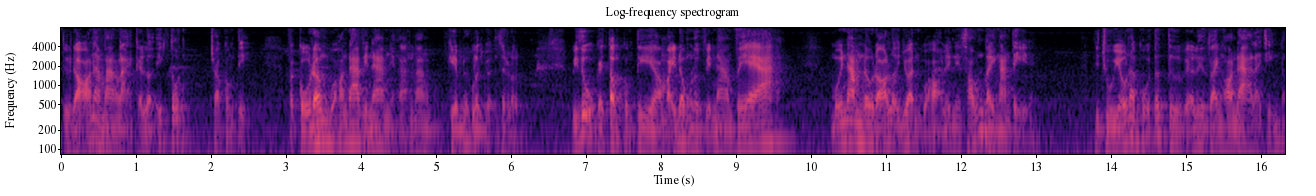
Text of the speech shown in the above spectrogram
Từ đó là mang lại cái lợi ích tốt cho công ty. Và cổ đông của Honda Việt Nam chẳng hạn mang kiếm được lợi nhuận rất lớn. Ví dụ cái tổng công ty à, máy động lực Việt Nam VEA mỗi năm đâu đó lợi nhuận của họ lên đến 6 7 ngàn tỷ đấy. Thì chủ yếu là cổ tức từ cái liên doanh Honda là chính đó.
